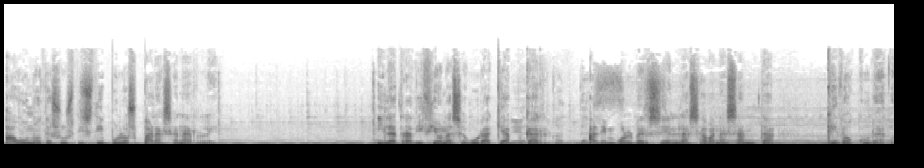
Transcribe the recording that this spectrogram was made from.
a uno de sus discípulos para sanarle. Y la tradición asegura que Abkar, al envolverse en la sábana santa, quedó curado.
